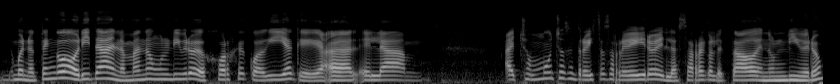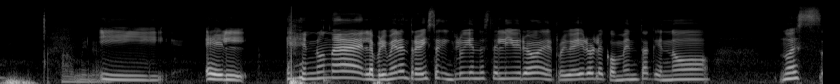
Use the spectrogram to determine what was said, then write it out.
bueno, tengo ahorita en la mano un libro de Jorge Coaguilla que él ha ha hecho muchas entrevistas a Ribeiro y las ha recolectado en un libro. Ah, y el, en una, la primera entrevista que incluye en este libro, eh, Ribeiro le comenta que no, no es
